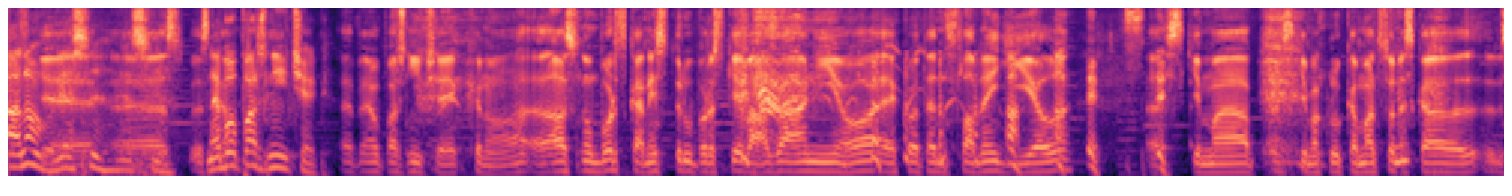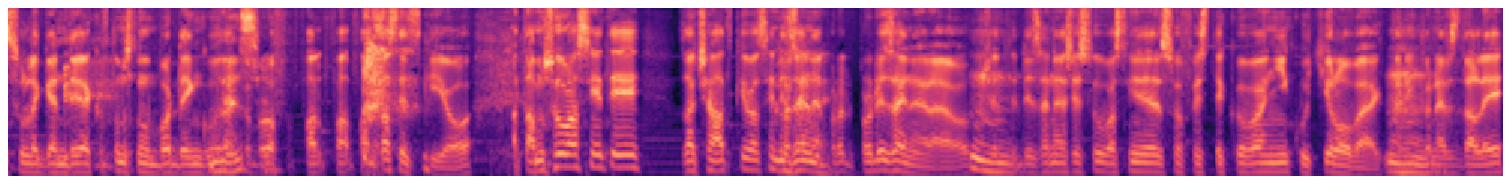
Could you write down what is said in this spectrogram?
ano, jasně, jasně. s- s- Nebo pařníček. nebo pařníček, no, ale snowboard z kanistru, prostě vázání, jo, jako ten slavný díl eh, s těma, s těma klukama, co dneska jsou legendy jako v tom snowboardingu, tak to bylo fa- fa- fantastický, jo. A tam jsou vlastně ty začátky vlastně designé, pro, pro designéra, jo, mm. že ty designéři jsou vlastně sofistikovaní kutilové, kteří mm. to nevzdali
